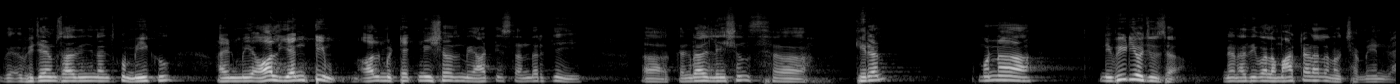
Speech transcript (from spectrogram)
వి- విజయం సాధించినందుకు మీకు అండ్ మీ ఆల్ యంగ్ టీమ్ ఆల్ మీ టెక్నీషియన్స్ మీ ఆర్టిస్ట్ అందరికీ కంగ్రాచులేషన్స్. కిరణ్ మొన్న నీ వీడియో చూసా. నేను అది ఇవాళ మాట్లాడాలని వచ్చా మెయిన్గా.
